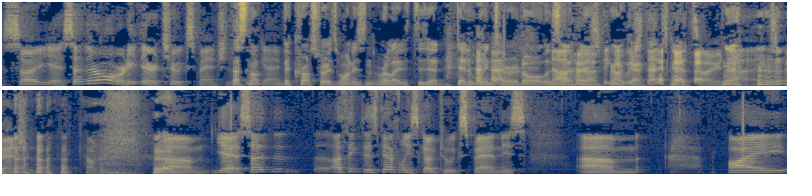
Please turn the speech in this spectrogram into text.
So yeah, so there are already there are two expansions. That's not the game. the Crossroads one. Isn't related to Dead, Dead of Winter at all, is no, it? speaking of which, that's got its own uh, expansion coming. Yeah. Um, yeah, so th- I think there's definitely scope to expand this. Um, I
